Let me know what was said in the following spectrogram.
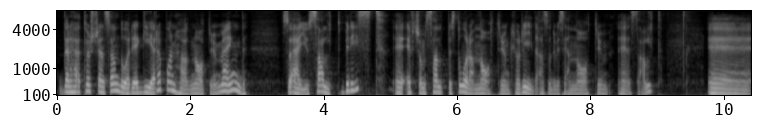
den här törstkänslan då reagerar på en hög natriummängd så är ju saltbrist, eh, eftersom salt består av natriumklorid, alltså det vill säga natriumsalt, eh, eh,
